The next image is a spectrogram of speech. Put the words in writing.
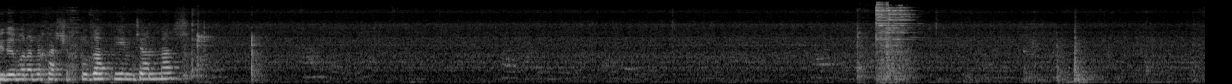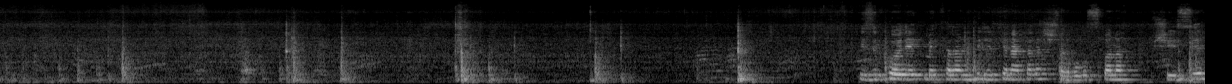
Bir de buna bir kaşık tuz atayım canlar. Bizim köyde ekmek falan edilirken arkadaşlar bu ıspanak şeysi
